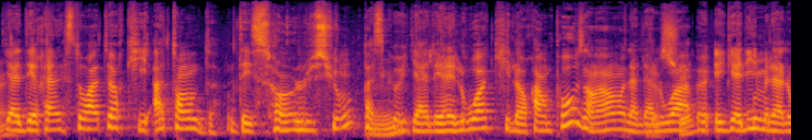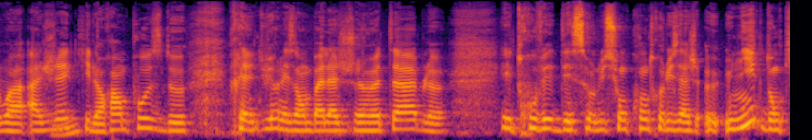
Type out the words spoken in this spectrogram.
il y a des restaurateurs qui attendent des solutions parce mm. qu'il y a les lois qui leur imposent, hein, la, la loi Egalim et la loi AGEC mm. qui leur imposent de réduire les emballages jetables et trouver des solutions contre l'usage unique. Donc,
